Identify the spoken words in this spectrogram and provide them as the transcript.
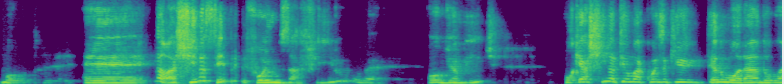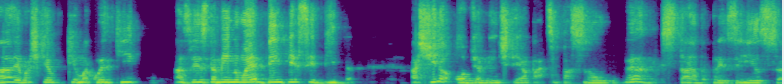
Bom, é, não, a China sempre foi um desafio, né, obviamente, porque a China tem uma coisa que, tendo morado lá, eu acho que é, que é uma coisa que, às vezes, também não é bem percebida. A China, obviamente, tem a participação né, Estado, a presença,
